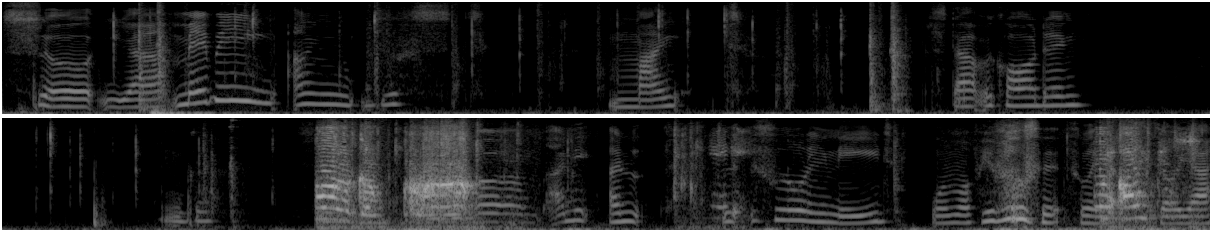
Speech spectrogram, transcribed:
so yeah, maybe I just might start recording. Okay. Um, I need, I literally need one more people to sleep. So yeah.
